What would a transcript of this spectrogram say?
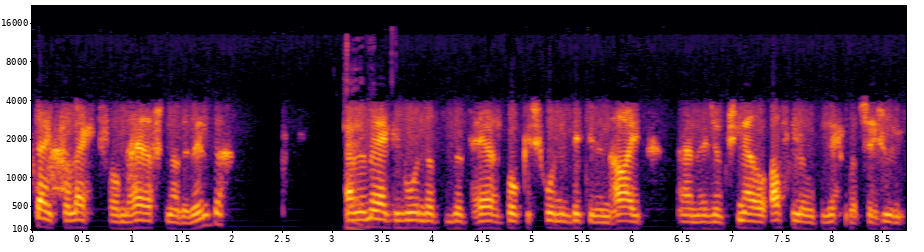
tijd verlegd van de herfst naar de winter. En we merken gewoon dat dat herfstbok is gewoon een beetje een hype. En is ook snel afgelopen, zeg maar, het seizoen.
